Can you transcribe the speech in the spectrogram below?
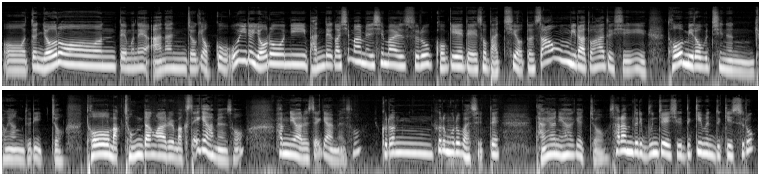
어, 어떤 여론 때문에 안 한 적이 없고, 오히려 여론이 반대가 심하면 심할수록 거기에 대해서 마치 어떤 싸움이라도 하듯이 더 밀어붙이는 경향들이 있죠. 더 막 정당화를 막 세게 하면서, 합리화를 세게 하면서, 그런 흐름으로 봤을 때, 당연히 하겠죠. 사람들이 문제의식을 느끼면 느낄수록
